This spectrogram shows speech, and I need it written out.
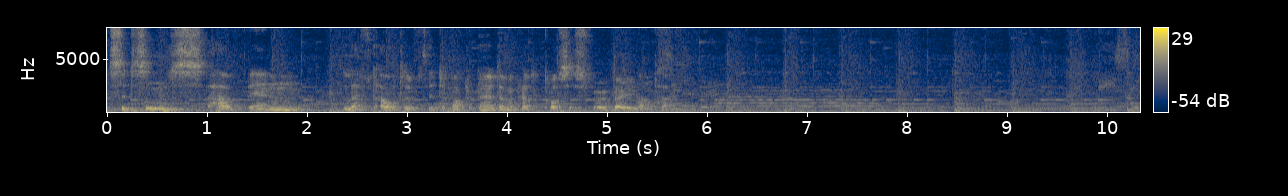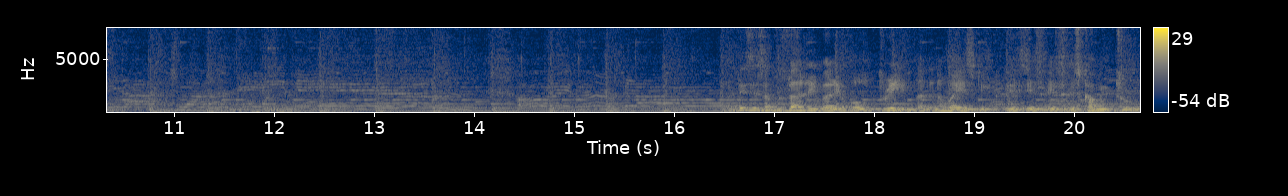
Citizens have been left out of the democ- uh, democratic process for a very long time. This is a very, very old dream that in a way is, is, is, is coming true.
